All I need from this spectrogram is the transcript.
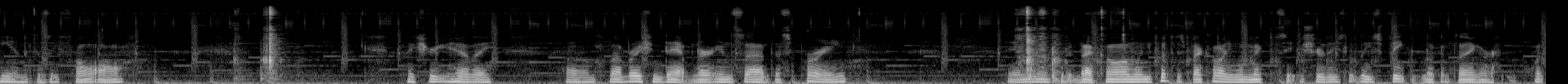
end because they fall off. Make sure you have a um, vibration dampener inside the spring and then put it back on. When you put this back on, you want to make sure these these feet looking thing are put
